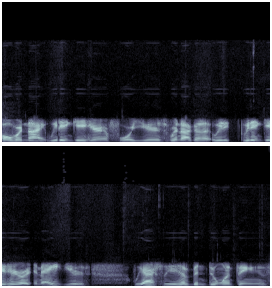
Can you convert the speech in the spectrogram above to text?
overnight. We didn't get here in four years. We're not gonna. We we didn't get here in eight years. We actually have been doing things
